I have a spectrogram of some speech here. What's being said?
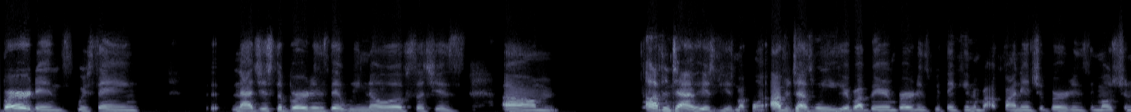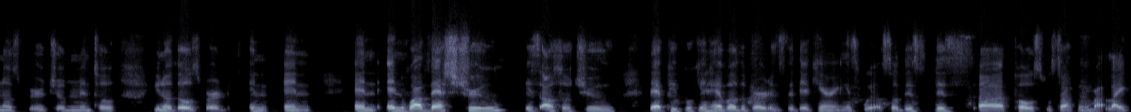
burdens, we're saying not just the burdens that we know of, such as um, oftentimes here's here's my point oftentimes when you hear about bearing burdens we're thinking about financial burdens emotional spiritual mental you know those burdens and and and and while that's true it's also true that people can have other burdens that they're carrying as well. So this this uh, post was talking about like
